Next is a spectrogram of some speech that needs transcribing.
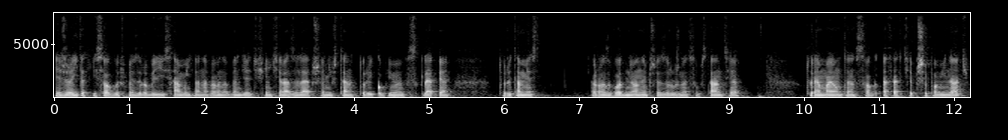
jeżeli taki sok byśmy zrobili sami, to na pewno będzie 10 razy lepszy niż ten, który kupimy w sklepie, który tam jest rozwodniony przez różne substancje, które mają ten sok w efekcie przypominać.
